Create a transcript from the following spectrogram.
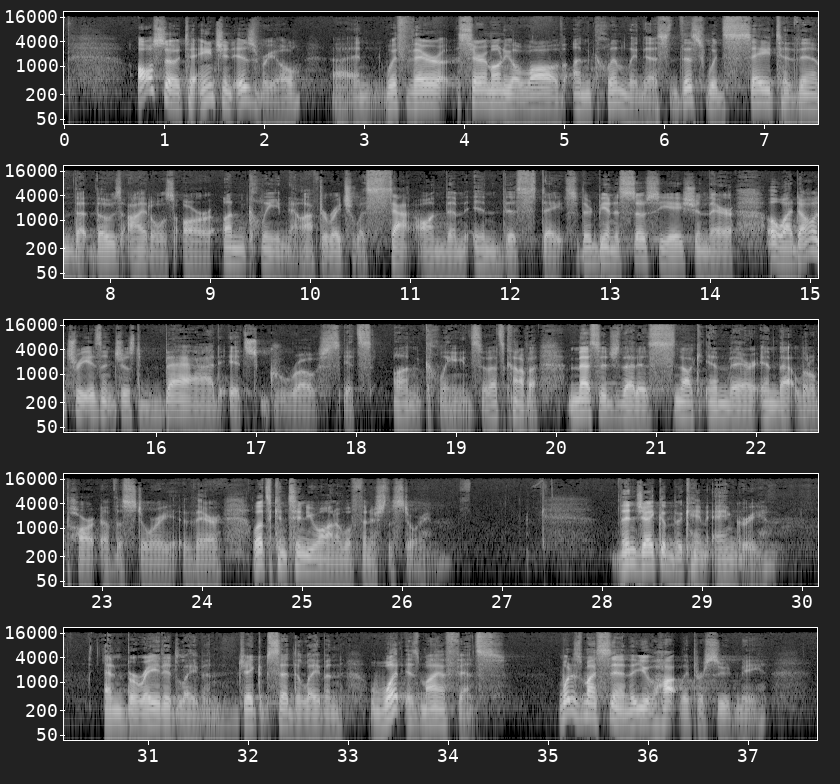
Also, to ancient Israel, uh, and with their ceremonial law of uncleanliness, this would say to them that those idols are unclean now after Rachel has sat on them in this state. So there'd be an association there. Oh, idolatry isn't just bad, it's gross, it's unclean. So that's kind of a message that is snuck in there in that little part of the story there. Let's continue on and we'll finish the story. Then Jacob became angry and berated Laban. Jacob said to Laban, What is my offense? What is my sin that you have hotly pursued me?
